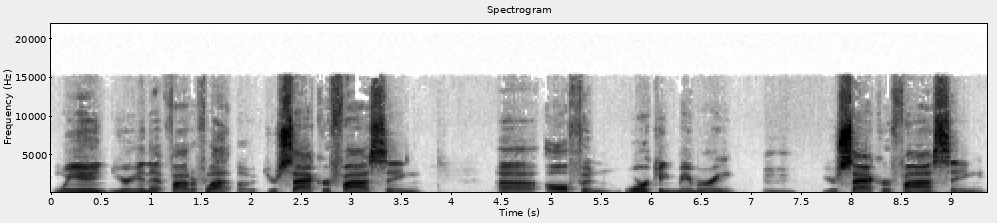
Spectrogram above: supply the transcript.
when you're in that fight or flight mode. You're sacrificing uh, often working memory. Mm-hmm. You're sacrificing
